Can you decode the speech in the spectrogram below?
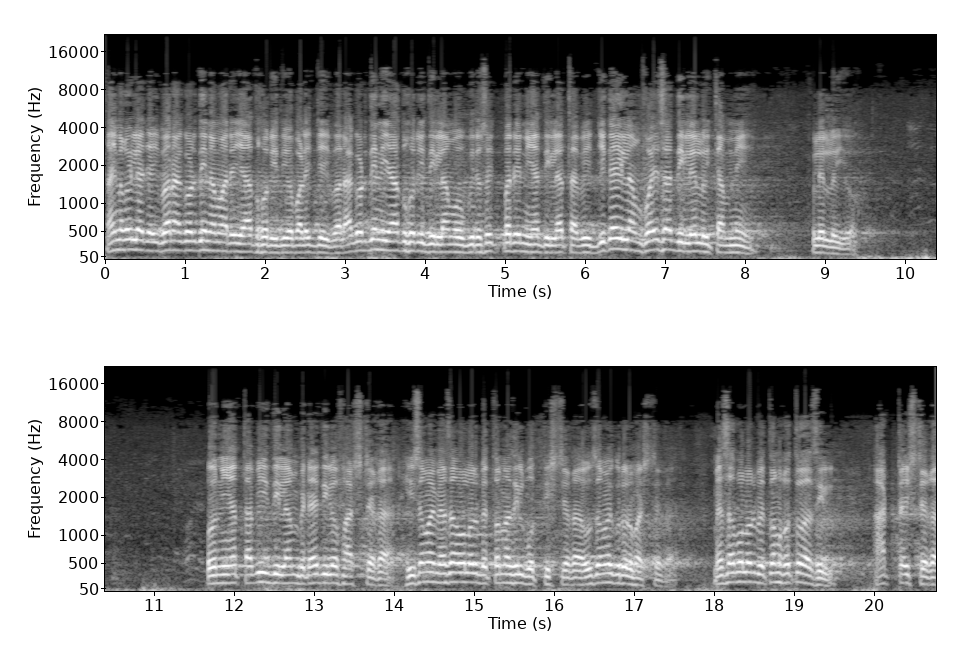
তাই না কইলা, যাইবার আগর দিন আমার ইয়াদ করি দিও, বাড়ির যাইবার আগর দিন ইয়াদ করি দিলাম, ও বৃহস্পতিবারে নিয়া দিলা তাবি জিগাইলাম, পয়সা দিলে লইতাম নি। বলে, লইও। ও নিয়া তাবি দিলাম, বেটাই দিল পাঁচ টাকা। সেই সময় মেসা বলর বেতন আছিল বত্রিশ টাকা, ও সময় গুরুর পাঁচ টাকা। মেসা বলর বেতন কত আছিল? আটটাইশ টাকা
